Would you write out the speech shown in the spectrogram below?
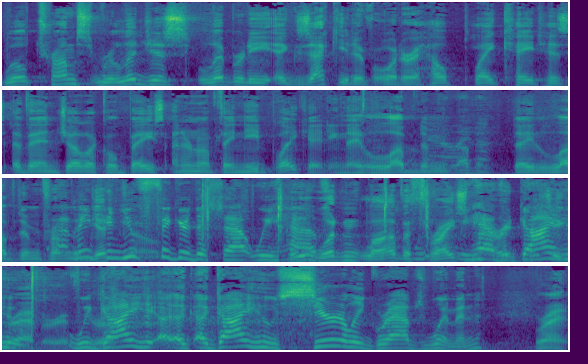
Will Trump's religious liberty executive order help placate his evangelical base? I don't know if they need placating. They loved him. They loved him from I the mean, get-go. can you figure this out? We have Who wouldn't love a thrice we have a married guy pussy who grabber? if we guy a, a guy who serially grabs women, Right.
